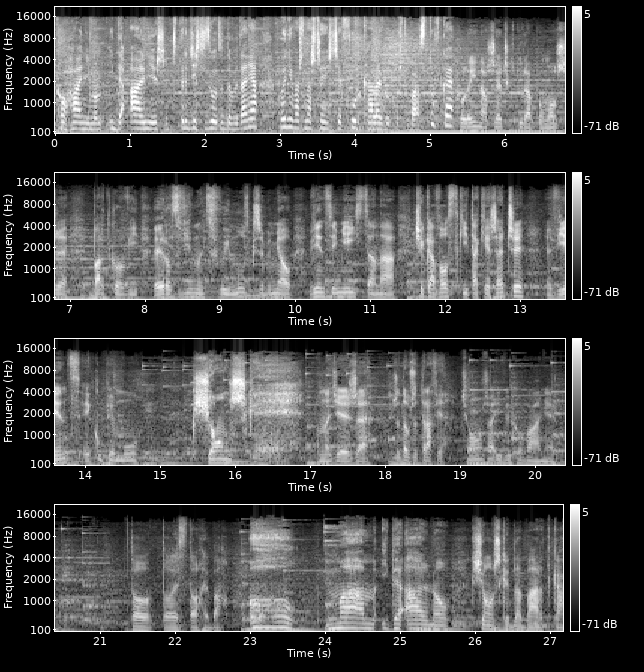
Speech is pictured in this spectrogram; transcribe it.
Kochani, mam idealnie jeszcze 40 zł do wydania, ponieważ na szczęście furka Lego kosztowała stówkę. Kolejna rzecz, która pomoże Bartkowi e, rozwinąć swój mózg, żeby miał więcej miejsca na ciekawostki i takie rzeczy, więc e, kupię mu książkę. Mam nadzieję, że, że dobrze trafię. Ciąża i wychowanie. To, to jest to chyba. O! Mam idealną książkę dla Bartka.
